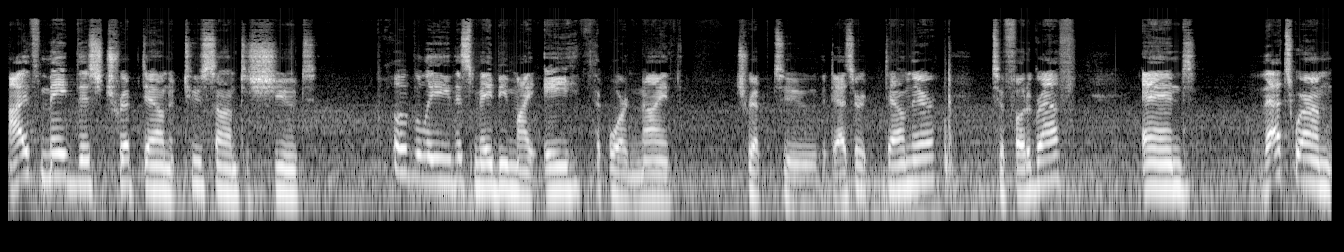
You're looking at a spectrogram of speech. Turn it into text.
I've made this trip down to Tucson to shoot. Probably this may be my eighth or ninth trip to the desert down there to photograph, and that's where I'm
